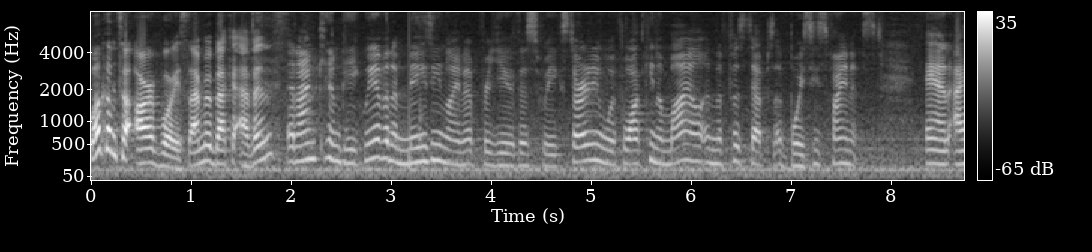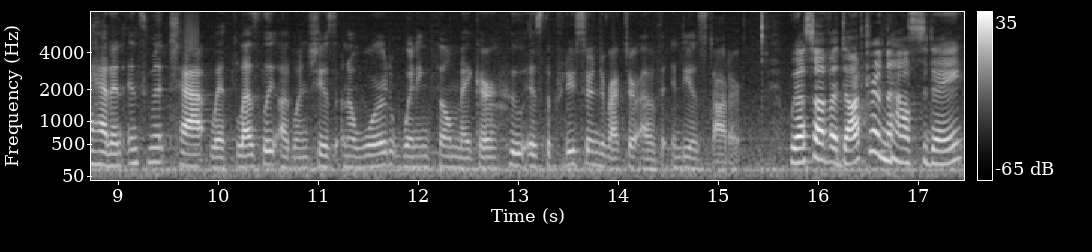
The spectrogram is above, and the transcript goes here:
Welcome to Our Voice. I'm Rebecca Evans. And I'm Kim Peake. We have an amazing lineup for you this week, starting with walking a mile in the footsteps of Boise's finest. And I had an intimate chat with Leslee Udwin. She is an award winning filmmaker who is the producer and director of India's Daughter. We also have a doctor in the house today,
